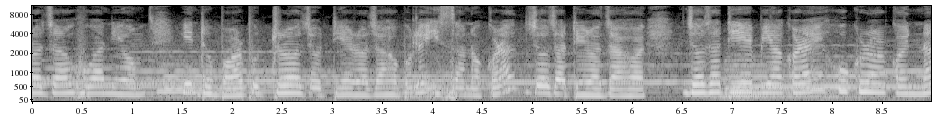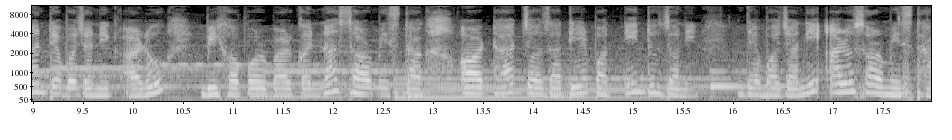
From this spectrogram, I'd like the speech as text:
ৰজা হোৱা নিয়ম। কিন্তু বৰপুত্ৰ জ্যোতিয়ে ৰজা হ'বলৈ ইচ্ছা নকৰা যজাতি ৰজা হয়। যজাতিয়ে বিয়া কৰাই শুক্ৰৰ কন্যা, দেৱযানীক আৰু বিষপৰ্বাৰ কন্যা শৰ্মিষ্ঠাক। অৰ্থাৎ যজাতিৰ পত্নী দুজনী, দেৱযানী আৰু শৰ্মিষ্ঠা।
